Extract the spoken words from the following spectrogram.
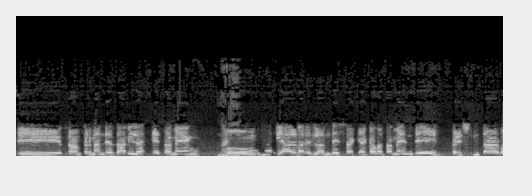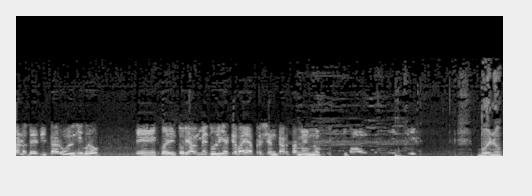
eh, Fran Fernández Dávila e tamén María. con María Álvarez Landesa, que acaba tamén de presentar, bueno, de editar un libro eh, co editorial Medulia que vai a presentar tamén no festival. Bueno,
